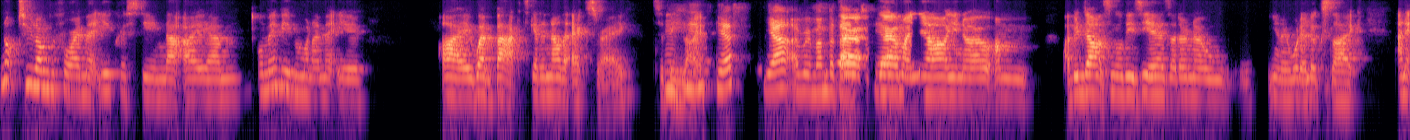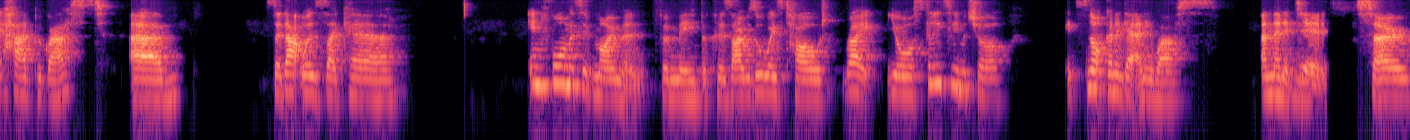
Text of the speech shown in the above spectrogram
not too long before I met you, Christine, that I um or maybe even when I met you, I went back to get another X-ray to be Mhm. like, Yes, yeah, I remember where, that. where Yeah. am I now? You know, I'm I've been dancing all these years. I don't know, you know, what it looks like. And it had progressed. Um so that was like a informative moment for me because I was always told, right, you're skeletally mature. It's not going to get any worse. And then it did. So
